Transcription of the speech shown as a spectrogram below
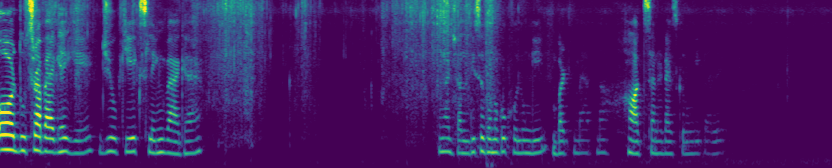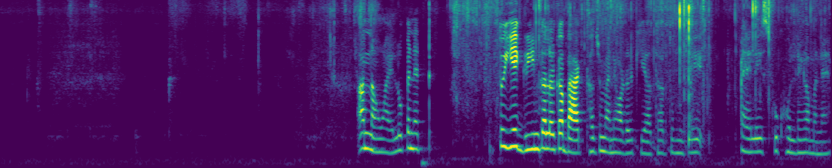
और दूसरा बैग है ये, जो कि एक स्लिंग बैग है। मैं जल्दी से दोनों को खोलूँगी बट मैं अपना हाथ सैनिटाइज करूँगी पहले। And now I open it तो ये ग्रीन कलर का बैग था जो मैंने ऑर्डर किया था तो मुझे पहले इसको खोलने का मन है।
